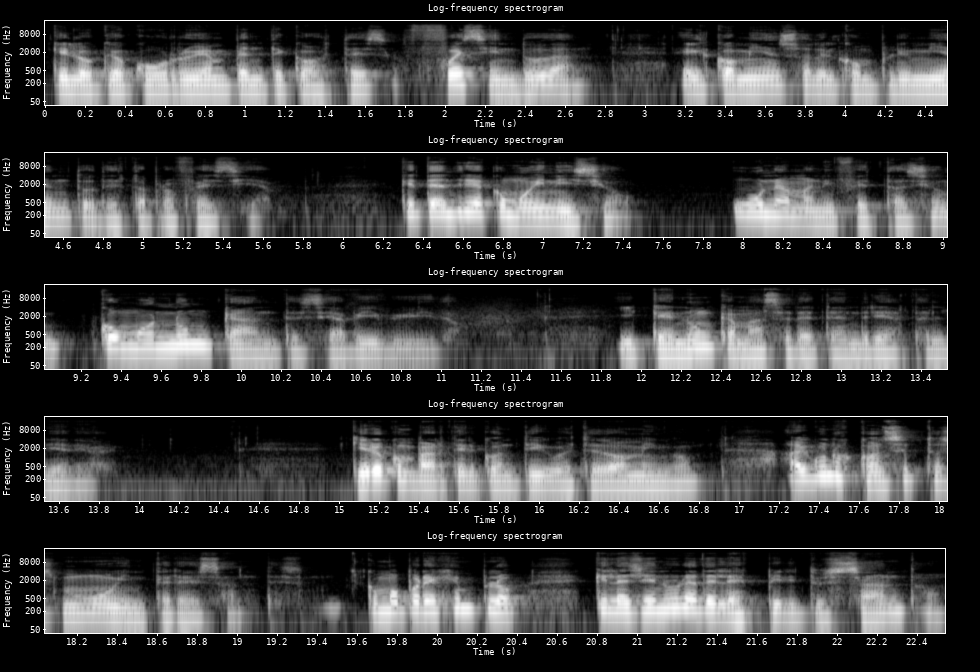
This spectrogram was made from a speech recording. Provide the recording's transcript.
que lo que ocurrió en Pentecostés fue sin duda el comienzo del cumplimiento de esta profecía, que tendría como inicio una manifestación como nunca antes se había vivido y que nunca más se detendría hasta el día de hoy. Quiero compartir contigo este domingo algunos conceptos muy interesantes, como por ejemplo que la llenura del Espíritu Santo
